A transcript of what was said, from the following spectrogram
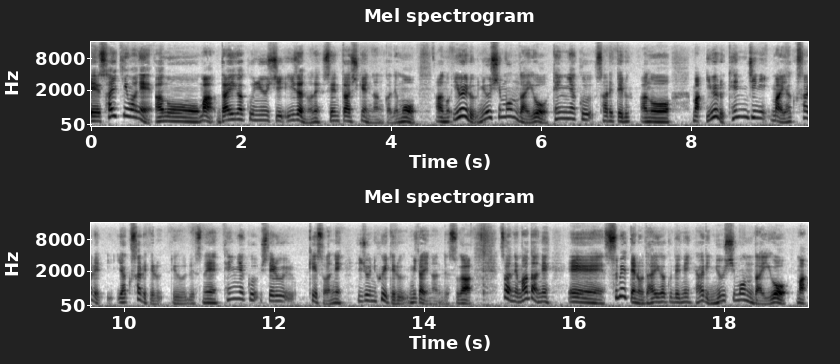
えー最近はね、あのーまあ、大学入試以前のね、センター試験なんかでも、あのいわゆる入試問題を転訳されてる、あのーまあ、いわゆる展示に、まあ、訳され、訳されてるっていうですね、転訳してるケースはね、非常に増えてるみたいなんですが、実はね、まだね、す、えー、べ、ての大学でね、やはり入試問題を、まあ、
